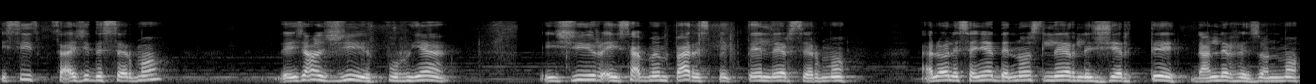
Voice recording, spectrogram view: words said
Ici, il s'agit de serments. Les gens jurent pour rien. Ils jurent et ils ne savent même pas respecter leurs serments. Alors le Seigneur dénonce leur légèreté dans leur raisonnement.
